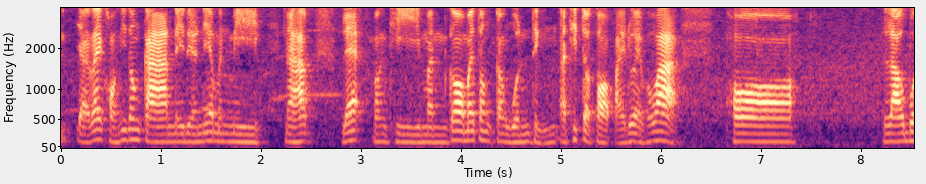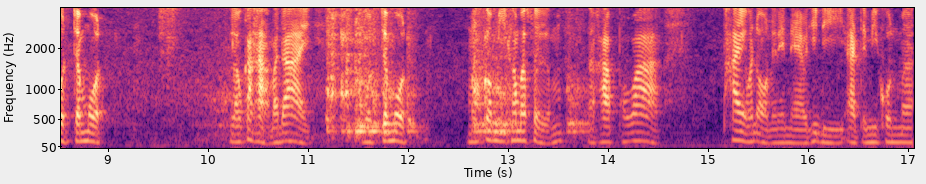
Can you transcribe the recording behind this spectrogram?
ๆ อยากได้ของที่ต้องการในเดือนเนี้ยมันมีนะครับ และบางทีมันก็ไม่ต้องกังวลถึงอาทิตย์ต่อๆไปด้วย เพราะว่าพอ เราบทจะหมด เราก็หามาได้ บทจะหมด มันก็มีเข้ามาเสริมนะครับ เพราะว่าไพ่มันออกในแนวที่ดี อาจจะมีคนมา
